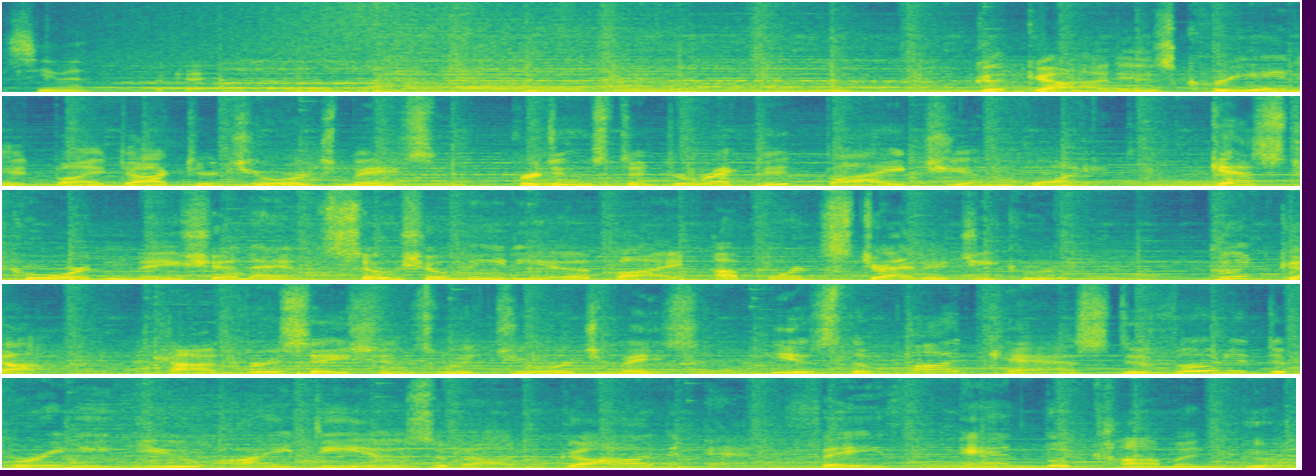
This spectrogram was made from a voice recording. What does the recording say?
See you, man. Okay. Good God is created by Dr. George Mason, produced and directed by Jim White. Guest coordination and social media by Upward Strategy Group. Good God Conversations with George Mason is the podcast devoted to bringing you ideas about God and faith and the common good.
